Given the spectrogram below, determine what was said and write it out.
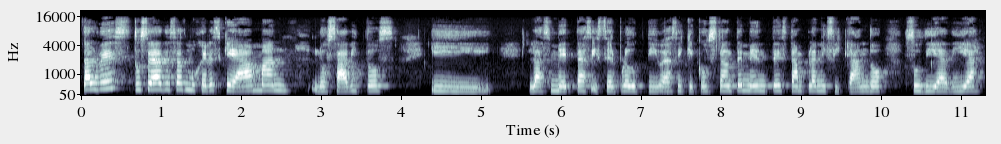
Tal vez tú seas de esas mujeres que aman los hábitos y las metas y ser productivas y que constantemente están planificando su día a día.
